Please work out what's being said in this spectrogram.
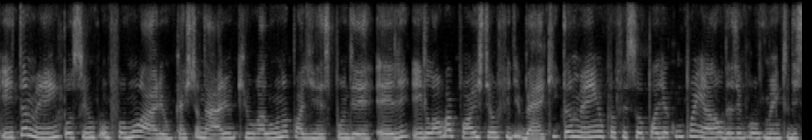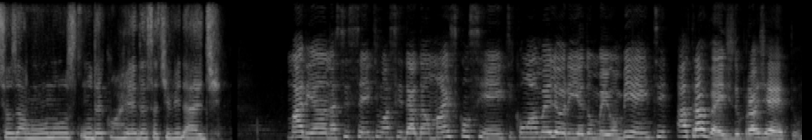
e também possui um formulário, um questionário que o aluno pode responder ele e logo após ter o feedback, também o professor pode acompanhar o desenvolvimento de seus alunos alunos no decorrer dessa atividade. Mariana se sente uma cidadã mais consciente com a melhoria do meio ambiente através do projeto.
